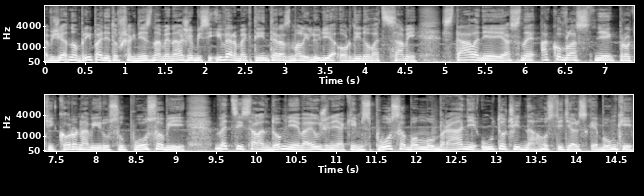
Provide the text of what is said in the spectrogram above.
V žiadnom prípade to však neznamená, že by si Ivermectin teraz mali ľudia ordinovať sami. Stále nie je jasné, ako vlastne proti koronavírusu pôsobí. Vedci sa len domnievajú, že nejakým spôsobom mu bráni útočiť na hostiteľské bunky.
